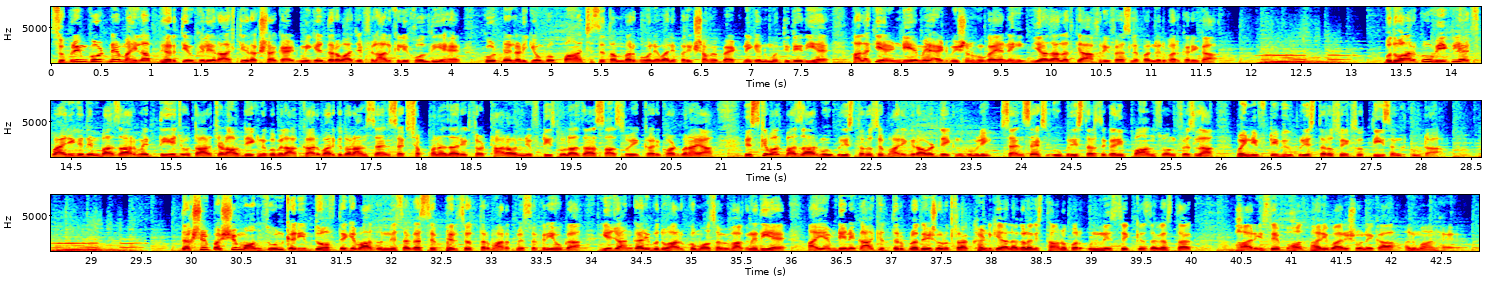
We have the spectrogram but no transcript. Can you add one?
सुप्रीम कोर्ट ने महिला अभ्यर्थियों के लिए राष्ट्रीय रक्षा अकेडमी के दरवाजे फ़िलहाल के लिए खोल दिए हैं। कोर्ट ने लड़कियों को 5 सितंबर को होने वाली परीक्षा में बैठने की अनुमति दे दी है। हालाँकि एनडीए में एडमिशन होगा या नहीं ये अदालत के आखिरी फैसले पर निर्भर करेगा। बुधवार को वीकली एक्सपायरी के दिन बाज़ार में तेज उतार चढ़ाव देखने को मिला। कारोबार के दौरान सेंसेक्स छप्पन और निफ्टी सोलह हज़ार सात सौ एक का रिकॉर्ड बनाया। इसके बाद बाज़ार में ऊपरी स्तरों से भारी गिरावट देखने को मिली। सेंसेक्स ऊपरी स्तर से करीब 500 अंक फिसला, वहीं निफ्टी भी ऊपरी स्तरों से 130 अंक टूटा। दक्षिण पश्चिम मानसून करीब दो हफ़्ते के बाद 19 अगस्त से फिर से उत्तर भारत में सक्रिय होगा। ये जानकारी बुधवार को मौसम विभाग ने दी है। आईएमडी ने कहा कि उत्तर प्रदेश और उत्तराखंड के अलग अलग स्थानों पर 19 से इक्कीस अगस्त तक भारी से बहुत भारी बारिश होने का अनुमान है।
